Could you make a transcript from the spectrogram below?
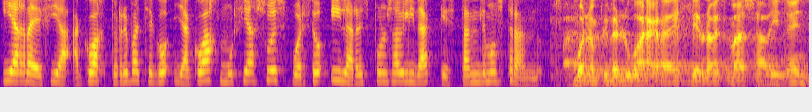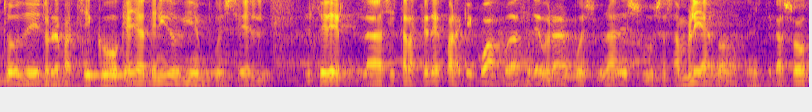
y agradecía a COAG Torre Pacheco y a COAG Murcia su esfuerzo y la responsabilidad que están demostrando. Bueno, en primer lugar agradecer una vez más al ayuntamiento de Torre Pacheco que haya tenido bien pues el el ceder las instalaciones para que COAG pueda celebrar pues una de sus asambleas, ¿no? en este caso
